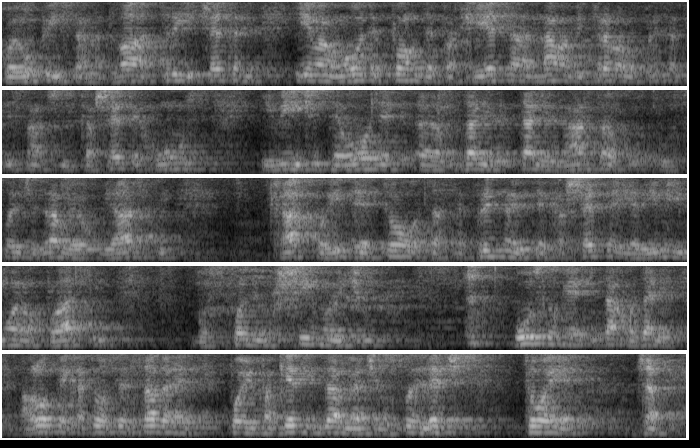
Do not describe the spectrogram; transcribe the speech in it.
koja je upisana 2, 3, 4, imamo ovdje ponude paketa, nama bi trebalo priznati znači kašete, humus i vi ćete ovdje e, dalje, nastavku, gospodin će drago objasniti kako ide to da se priznaju te kašete jer i mi moramo platiti gospodinu Šimoviću usluge i tako dalje. Ali opet kad to sve sabere po ovim paketima, da će gospodin reći, to je džabe.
